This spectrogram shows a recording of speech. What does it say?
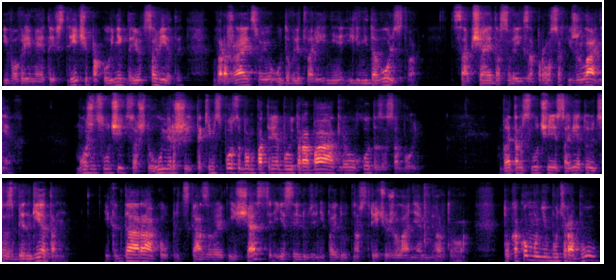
и во время этой встречи покойник дает советы, выражает свое удовлетворение или недовольство, сообщает о своих запросах и желаниях. Может случиться, что умерший таким способом потребует раба для ухода за собой. В этом случае советуются с Бенгетом, и когда оракул предсказывает несчастье, если люди не пойдут навстречу желаниям мертвого, то какому-нибудь рабу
